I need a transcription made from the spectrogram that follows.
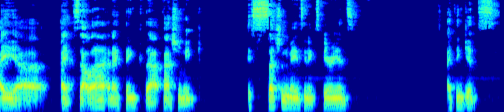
I, uh, I excel at, and I think that Fashion Week is such an amazing experience. I think it's,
